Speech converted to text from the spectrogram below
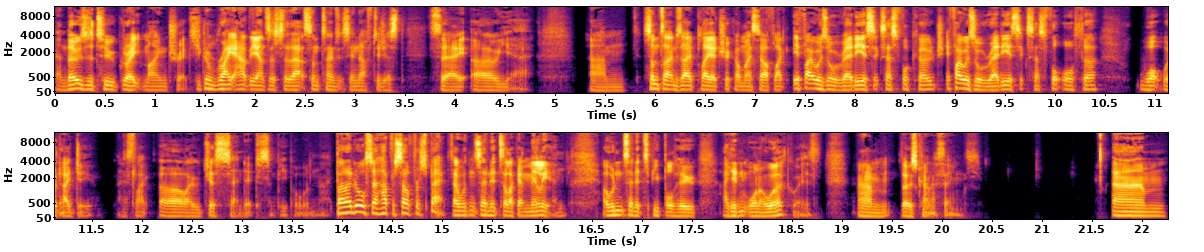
And those are two great mind tricks. You can write out the answers to that. Sometimes it's enough to just say, oh, yeah. Um, sometimes I play a trick on myself. Like, if I was already a successful coach, if I was already a successful author, what would I do? And it's like, oh, I would just send it to some people, wouldn't I? But I'd also have a self respect. I wouldn't send it to like a million. I wouldn't send it to people who I didn't want to work with. Um, those kind of things. Um,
